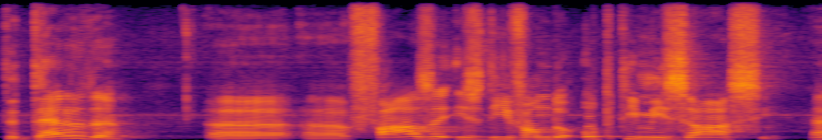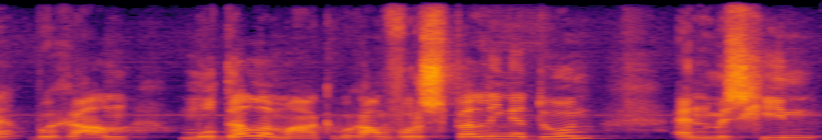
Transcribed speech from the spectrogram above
De derde uh, uh, fase is die van de optimisatie. We gaan modellen maken, we gaan voorspellingen doen en misschien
